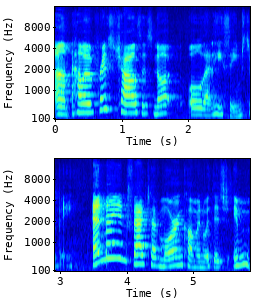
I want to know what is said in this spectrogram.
Um, however, Prince Charles is not all that he seems to be, and may in fact have more in common with his Im-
